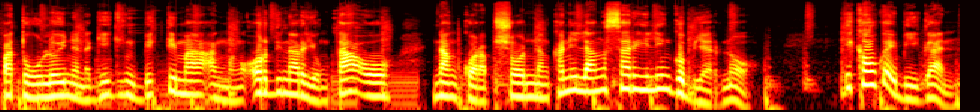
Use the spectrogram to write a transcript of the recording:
patuloy na nagiging biktima ang mga ordinaryong tao ng korupsyon ng kanilang sariling gobyerno. Ikaw kaibigan,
